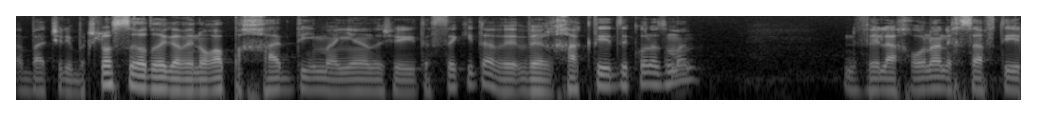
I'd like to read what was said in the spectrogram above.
הבת שלי בת 13 עוד רגע, ונורא פחדתי מהעניין הזה של להתעסק איתה, והרחקתי את זה כל הזמן. ולאחרונה נחשפתי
